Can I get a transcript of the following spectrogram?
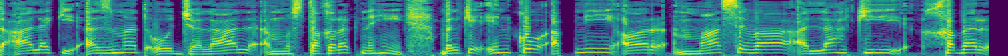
تعالیٰ کی عظمت و جلال مستغرق نہیں، بلکہ ان کو اپنی اور ماں سوا اللہ کی خبر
